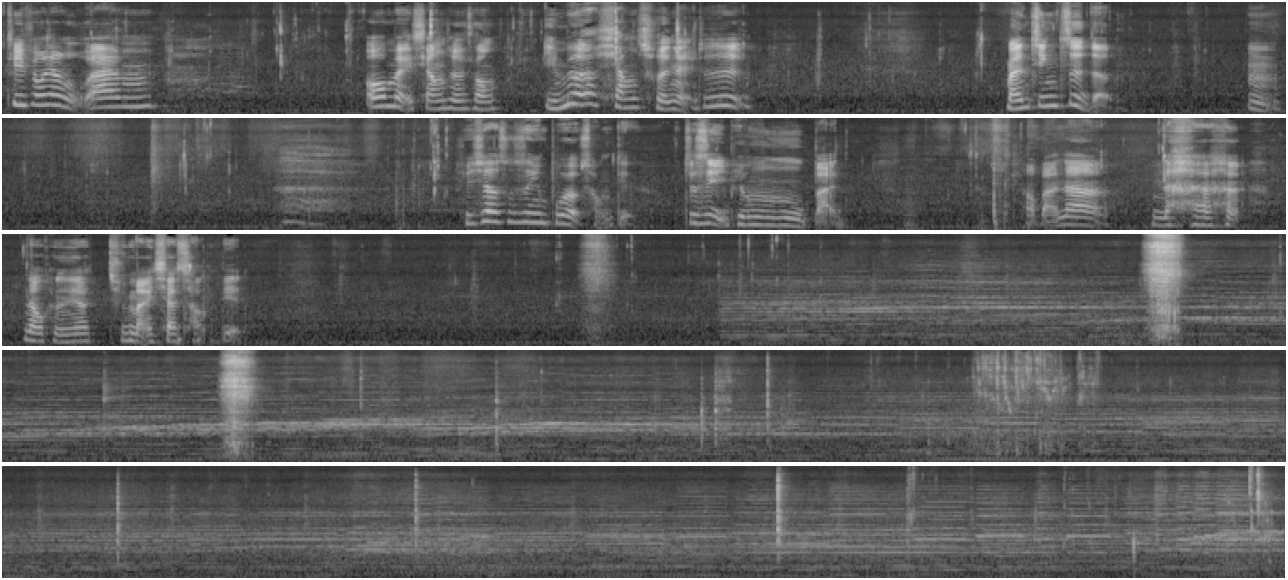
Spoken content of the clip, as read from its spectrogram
季风像五安，欧美乡村风，也没有到乡村哎，就是。蛮精致的，嗯。学校宿舍应该不会有床垫，就是一片木木板。好吧，那那 那我可能要去买一下床垫。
